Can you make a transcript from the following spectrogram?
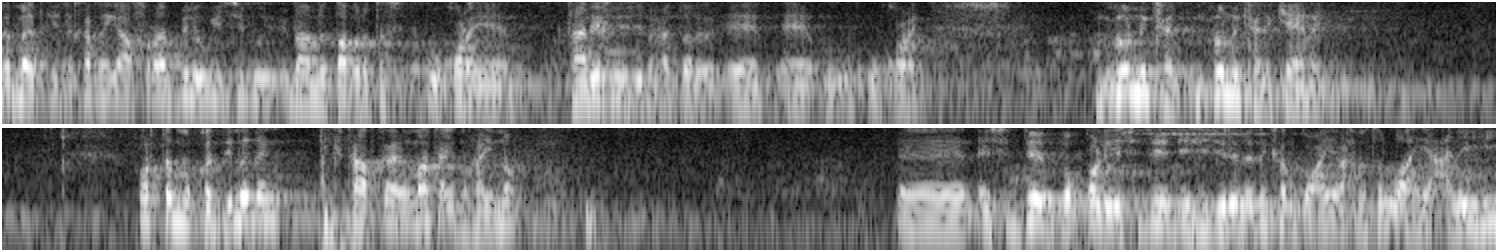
dhammaadkiisa qarnigii afraad bilowgiisii buu imaamu dabari uu qoray taariikhdiisii maxay uu qoray. Muxuu ninkan muxuu ninkani keenay horta muqadimadan kitaabkan maanta aynu hayno ee sideed boqol iyo sideedii hijrada ninkan go'ay raxmatullaahi calayhi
